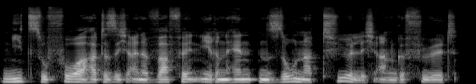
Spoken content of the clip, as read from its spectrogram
Nie zuvor hatte sich eine Waffe in ihren Händen so natürlich angefühlt.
